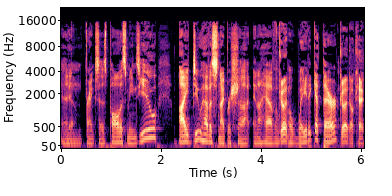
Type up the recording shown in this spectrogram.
and Frank says, "Paul, this means you. I do have a sniper shot, and I have a, Good. a way to get there. Good. Okay.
